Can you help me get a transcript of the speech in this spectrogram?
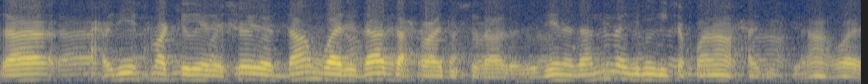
دا حدیث مکه ویل شوی دا دام واردات د حوادث را ده دین دا نه لږه چې قرآن حدیث دی ها وای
